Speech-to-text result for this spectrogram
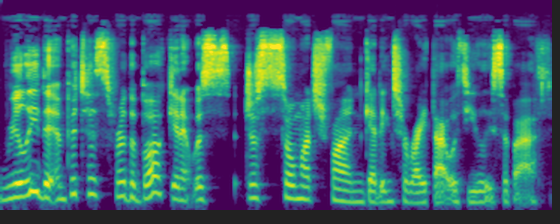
really the impetus for the book. And it was just so much fun getting to write that with you, Lisa Beth.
